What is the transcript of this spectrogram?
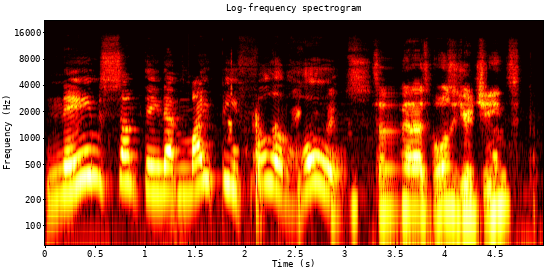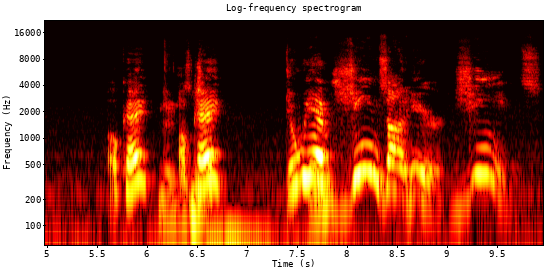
Name something that might be full of holes. Something that has holes in your jeans. Okay. Okay. Do we have hmm? jeans on here? Jeans.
